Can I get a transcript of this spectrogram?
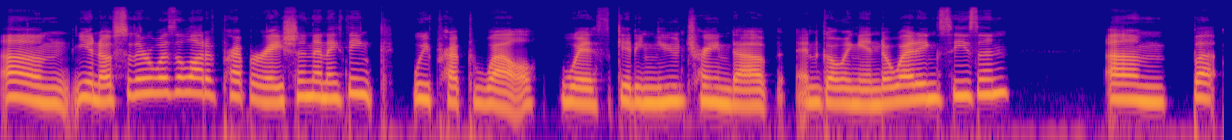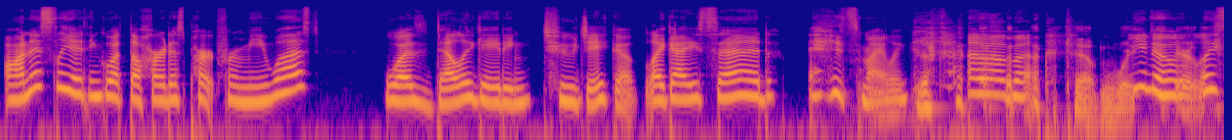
Um, you know, so there was a lot of preparation and I think we prepped well with getting you trained up and going into wedding season. Um, but honestly, I think what the hardest part for me was was delegating to Jacob. Like I said, he's smiling. Um, Can't wait. you know, like.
